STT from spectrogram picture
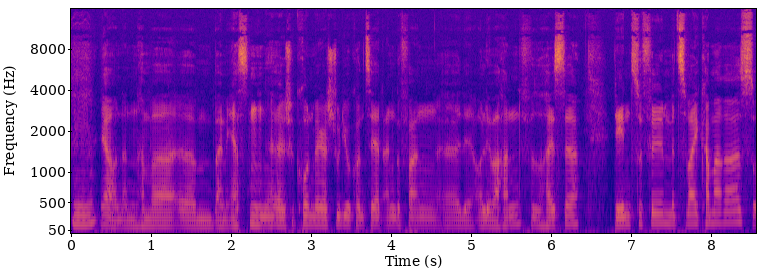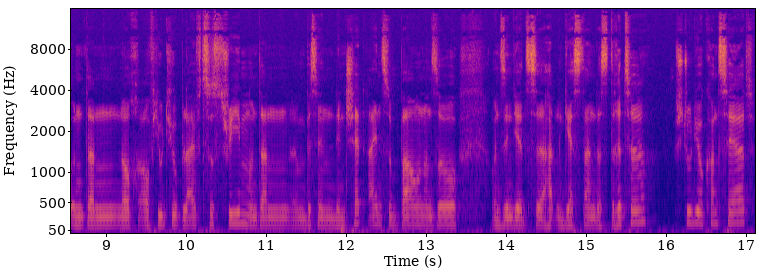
Mhm. Ja, und dann haben wir ähm, beim ersten äh, Kronberger Studiokonzert angefangen, äh, der Oliver Hanf, so heißt er, den zu filmen mit zwei Kameras und dann noch auf YouTube live zu streamen und dann ein bisschen den Chat einzubauen und so. Und sind jetzt, äh, hatten gestern das dritte Studiokonzert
